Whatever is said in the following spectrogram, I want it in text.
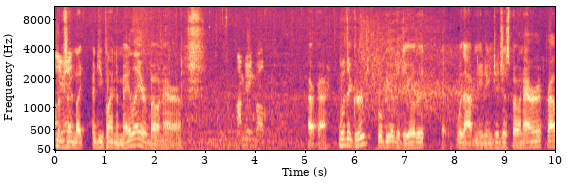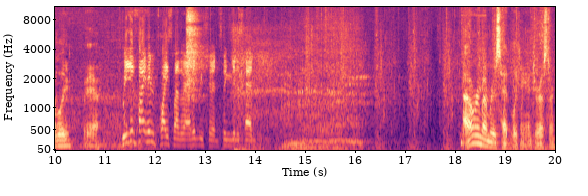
No, Are you I'm saying, like, do you plan to melee or bow and arrow? I'm doing both. Okay. With a group, we'll be able to deal with it without needing to just bow and arrow it, probably. But yeah. We can fight him twice, by the way. I think we should, so we can get his head. I don't remember his head looking interesting.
